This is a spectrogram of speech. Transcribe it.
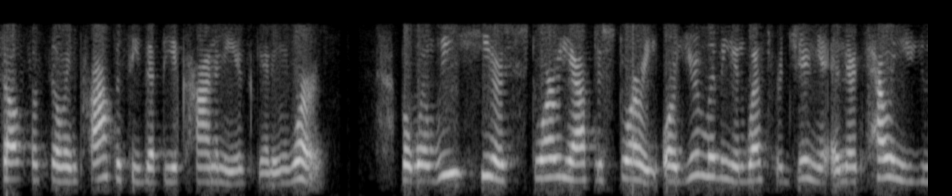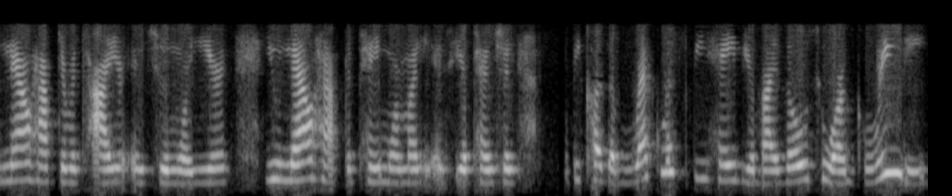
self fulfilling prophecy that the economy is getting worse. But when we hear story after story, or you're living in West Virginia and they're telling you you now have to retire in two more years, you now have to pay more money into your pension because of reckless behavior by those who are greedy,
